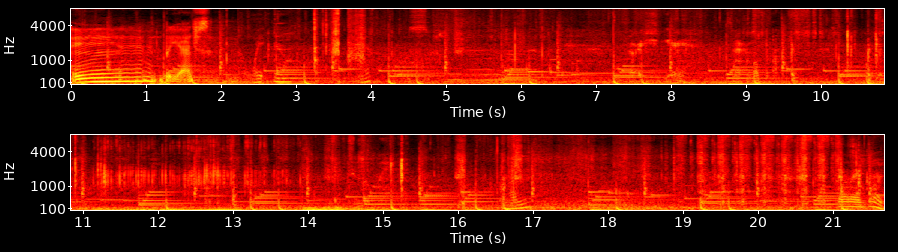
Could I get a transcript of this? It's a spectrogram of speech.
And, but yeah, just wait down. Where are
